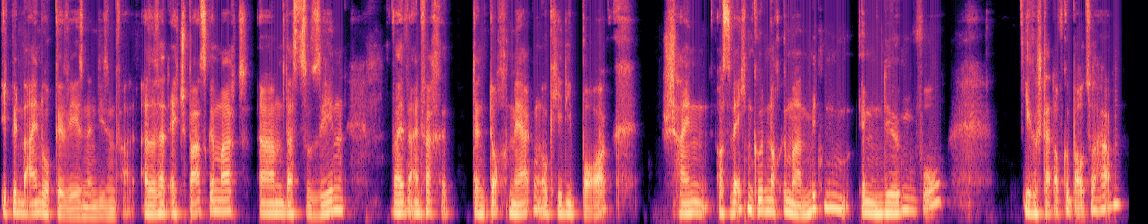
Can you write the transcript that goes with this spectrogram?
ich bin beeindruckt gewesen in diesem Fall. Also es hat echt Spaß gemacht, ähm, das zu sehen, weil wir einfach dann doch merken, okay, die Borg scheinen aus welchen Gründen auch immer mitten im Nirgendwo ihre Stadt aufgebaut zu haben.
